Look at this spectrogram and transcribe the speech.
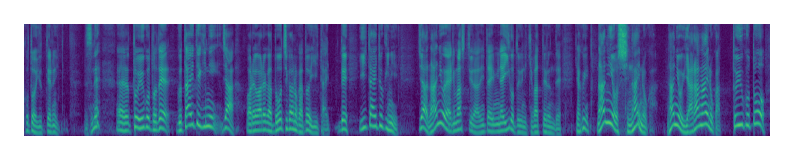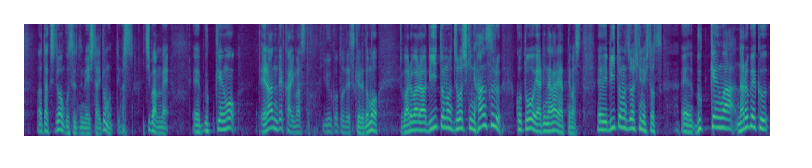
ことを言ってるんですね、え、ということで具体的にじゃあ我々がどう違うのかと言いたい。で言いたい時にじゃあ何をやりますっていうのは大体みんないいこと言うに決まってるんで逆に何をしないのか何をやらないのかということを私どもご説明したいと思っています。1番目、え物件を選んで買いますということですけれども我々はリートの常識に反することをやりながらやってます。えリートの常識の一つ、え物件はなるべく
